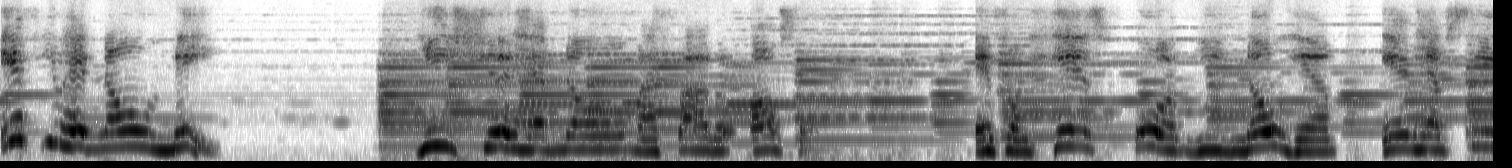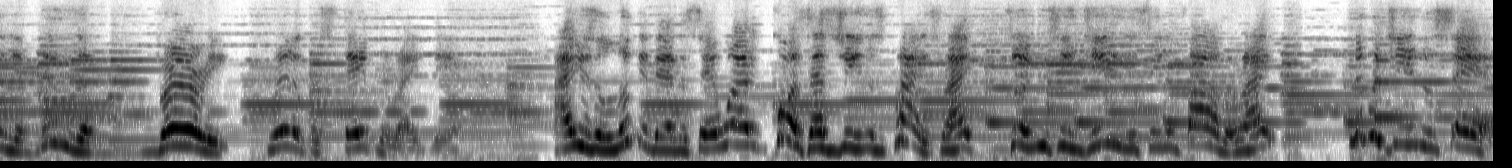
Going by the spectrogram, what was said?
If you had known me, ye should have known my Father also. And from henceforth ye know him and have seen him. This is a very critical statement right there. I used to look at that and say, well, of course, that's Jesus Christ, right? So if you see Jesus, you see the Father, right? Look what Jesus said.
